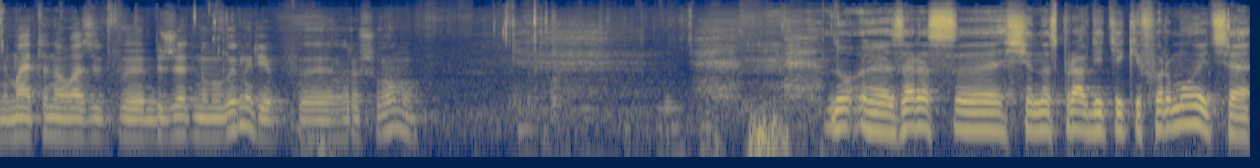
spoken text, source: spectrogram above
рік? Маєте на увазі в бюджетному вимірі, в грошовому? Ну, е, зараз е, ще насправді тільки формується.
